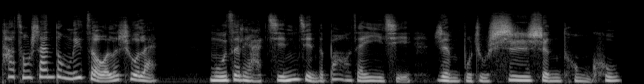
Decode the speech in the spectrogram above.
他从山洞里走了出来，母子俩紧紧的抱在一起，忍不住失声痛哭。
